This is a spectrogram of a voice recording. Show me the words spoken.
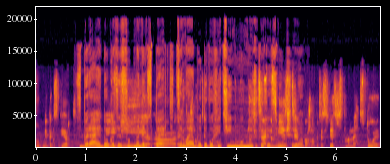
судмедэксперт. Збирає докази І, судмедексперт. е, Це це має должно бути в бути, ну, офіційному В місці официальном месте это засвідчено. должно быть освидетельствовано. Стоит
